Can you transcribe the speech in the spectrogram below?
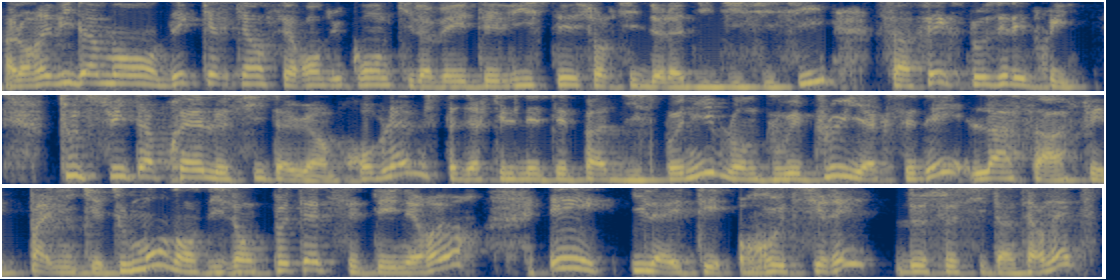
Alors évidemment, dès que quelqu'un s'est rendu compte qu'il avait été listé sur le site de la DTCC, ça a fait exploser les prix. Tout de suite après, le site a eu un problème, c'est-à-dire qu'il n'était pas disponible, on ne pouvait plus y accéder. Là, ça a fait paniquer tout le monde en se disant que peut-être c'était une erreur. Et il a été retiré de ce site internet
